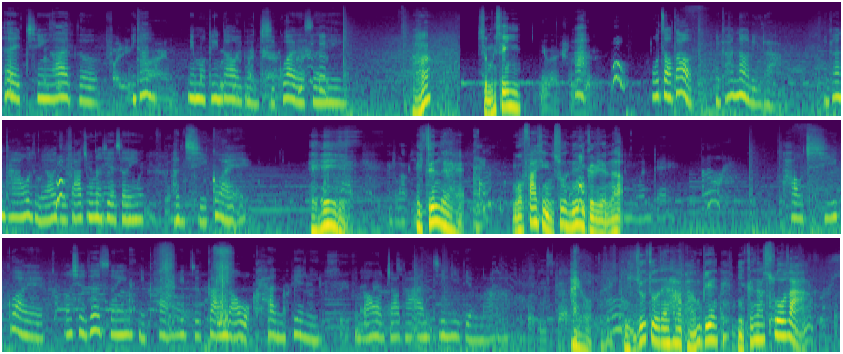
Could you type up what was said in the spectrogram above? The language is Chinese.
嘿，亲爱的，你看，你有没有听到一个很奇怪的声音？啊？什么声音？啊！我找到了，你看那里啦。你看他为什么要一直发出那些声音？很奇怪哎。哎哎，真的哎，我发现你说的那个人了。好奇怪哎，而且这个声音，你看一直干扰我看电影。你帮我叫他安静一点吗？哎呦，你就坐在他旁边，你跟他说啦，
